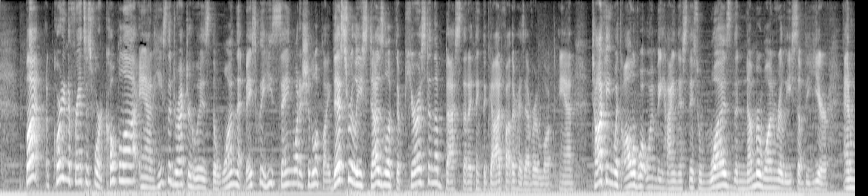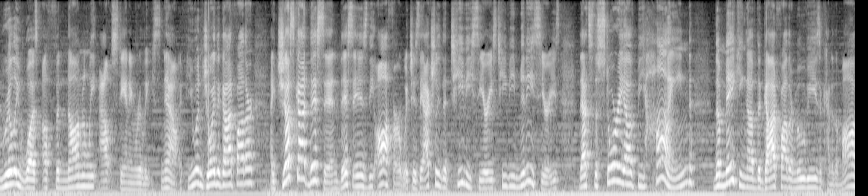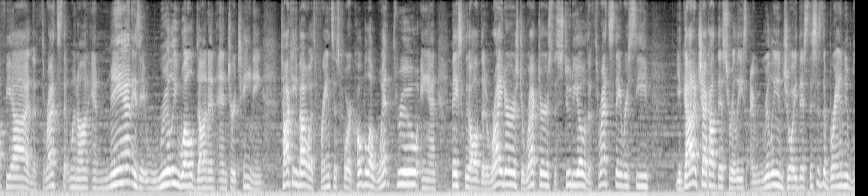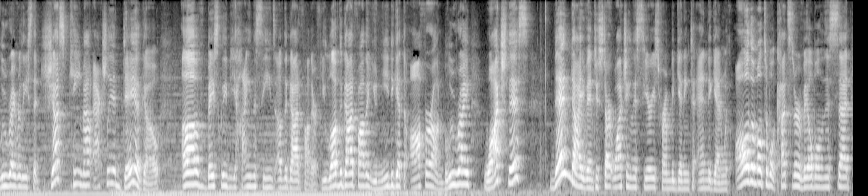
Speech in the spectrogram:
But according to Francis Ford Coppola, and he's the director who is the one that basically he's saying what it should look like. This release does look the purest and the best that I think The Godfather has ever looked. And talking with all of what went behind this, this was the number one release of the year and really was a phenomenally outstanding release. Now, if you enjoy The Godfather, I just got this in. This is The Offer, which is actually the TV series, TV mini series. That's the story of behind the making of the Godfather movies and kind of the mafia and the threats that went on. And man, is it really well done and entertaining talking about what Francis Ford Coppola went through and basically all of the writers, directors, the studio, the threats they received. You gotta check out this release. I really enjoyed this. This is the brand new Blu ray release that just came out actually a day ago of basically behind the scenes of The Godfather. If you love The Godfather, you need to get the offer on Blu ray. Watch this then dive in to start watching this series from beginning to end again with all the multiple cuts that are available in this set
